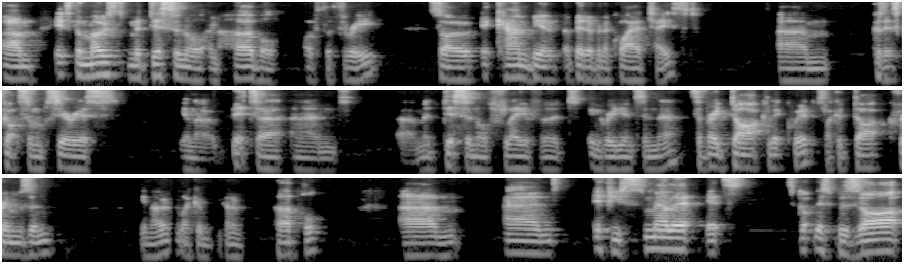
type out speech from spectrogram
Um, it's the most medicinal and herbal of the three, so it can be a, a bit of an acquired taste because it's got some serious, you know, bitter and uh, medicinal flavored ingredients in there. It's a very dark liquid. It's like a dark crimson, you know, like a kind of purple. Um, and if you smell it, it's it's got this bizarre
